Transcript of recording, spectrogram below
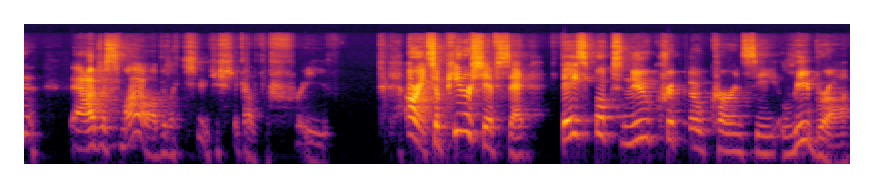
I'll just smile. I'll be like, you should have got it for free. All right. So Peter Schiff said Facebook's new cryptocurrency, Libra,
